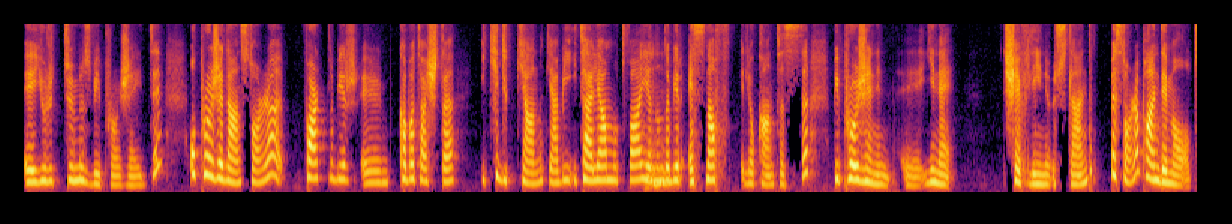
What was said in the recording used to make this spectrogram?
e, yürüttüğümüz bir projeydi. O projeden sonra farklı bir e, Kabataş'ta iki dükkanlık yani bir İtalyan mutfağı yanında bir esnaf lokantası bir projenin e, yine şefliğini üstlendim ve sonra pandemi oldu.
